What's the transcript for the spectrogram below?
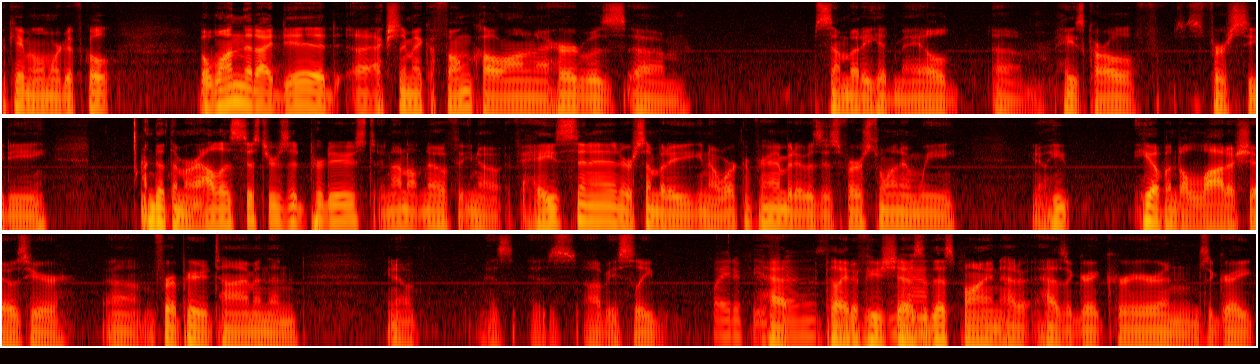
became a little more difficult. But one that I did uh, actually make a phone call on, and I heard was. Um, somebody had mailed um, Hayes Carll's first CD, that the Morales sisters had produced, and I don't know if you know if Hayes sent it or somebody you know working for him, but it was his first one, and we, you know, he he opened a lot of shows here um, for a period of time, and then, you know, is is obviously Played a few had shows. played a few shows Yeah. at this point. Had has a great career and is a great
